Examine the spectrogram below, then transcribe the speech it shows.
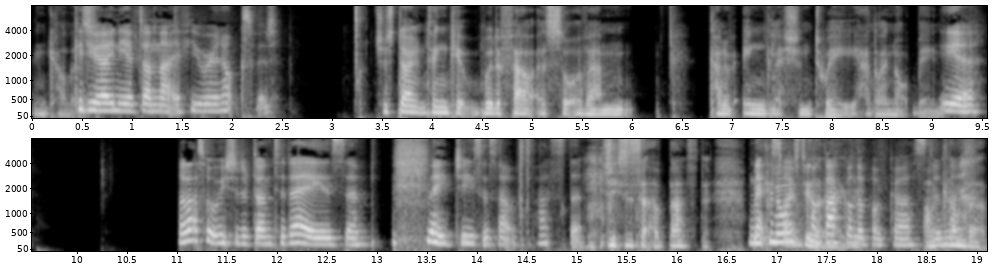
and colours. Could you only have done that if you were in Oxford? Just don't think it would have felt as sort of um kind of English and twee had I not been. Yeah. Well, that's what we should have done today is um, made Jesus out of pasta. Jesus out of pasta. We Next can always time, do come that back on the podcast. I'll and, come uh, back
